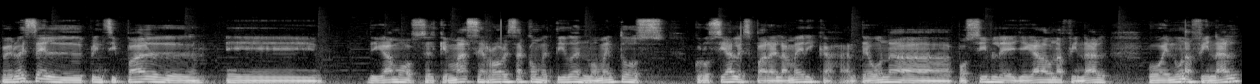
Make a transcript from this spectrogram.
Pero es el principal, eh, digamos, el que más errores ha cometido en momentos cruciales para el América ante una posible llegada a una final o en una final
